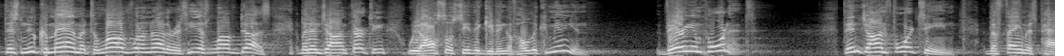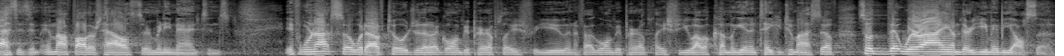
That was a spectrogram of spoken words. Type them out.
this new commandment to love one another as he has loved us. But in John 13, we also see the giving of Holy Communion. Very important. Then John 14, the famous passage, in my Father's house there are many mansions. If we're not so, would I have told you that I go and prepare a place for you? And if I go and prepare a place for you, I will come again and take you to myself, so that where I am, there ye may be also.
